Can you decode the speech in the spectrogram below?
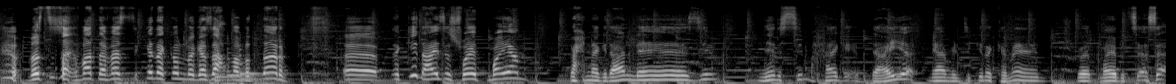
بس شخبطه بس كده كله جزحنا بالضرب آه، أكيد عايزة شوية مية. فاحنا يا جدعان لازم نرسم حاجة إبداعية نعمل دي كده كمان شوية مية بتسقسق.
